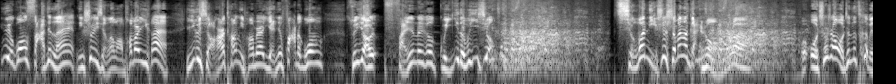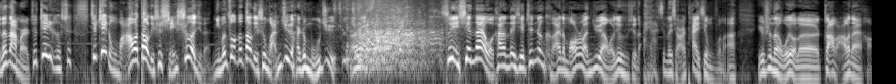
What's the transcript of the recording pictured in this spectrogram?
月光洒进来，你睡醒了往旁边一看，一个小孩躺你旁边，眼睛发着光，嘴角反映着一个诡异的微笑。请问你是什么样的感受，是吧？我我说实话，我真的特别的纳闷，就这个是就这种娃娃到底是谁设计的？你们做的到底是玩具还是模具？所以现在我看到那些真正可爱的毛绒玩具啊，我就觉得，哎呀，现在小孩太幸福了啊！于是呢，我有了抓娃娃的爱好。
